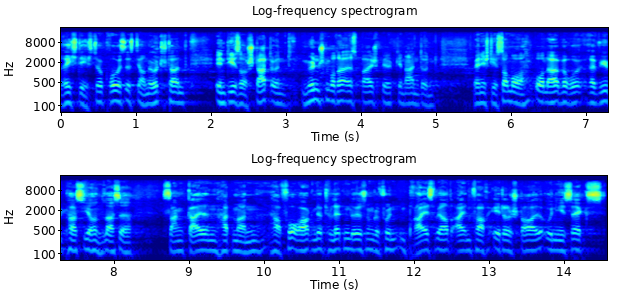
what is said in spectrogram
richtig. So groß ist der Notstand in dieser Stadt und München wurde als Beispiel genannt. Und wenn ich die Sommerurlaube Revue passieren lasse, St. Gallen hat man hervorragende Toilettenlösungen gefunden, preiswert, einfach, Edelstahl, Unisex,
